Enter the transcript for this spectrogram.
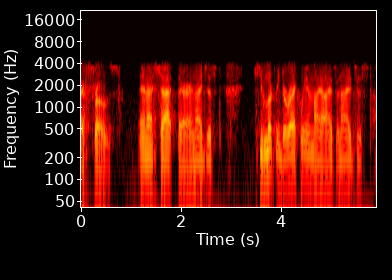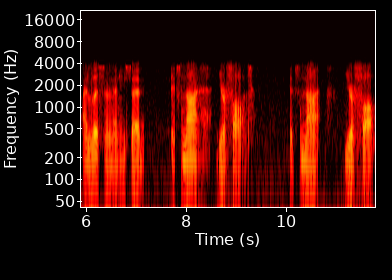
I froze, and I sat there, and I just, he looked me directly in my eyes, and I just, I listened, and he said, "It's not your fault. It's not your fault.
